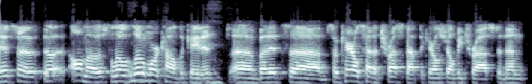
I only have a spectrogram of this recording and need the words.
It's a, uh, almost a little little more complicated, uh, but it's uh, so Carroll's had a trust up, the Carroll Shelby Trust, and then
